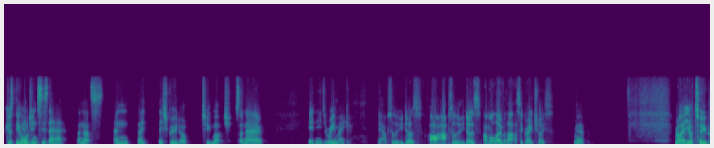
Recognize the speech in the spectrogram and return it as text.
Because the Yeah. audience is there and that's and they they screwed up too much. So now it needs a remake. It absolutely does. Oh, absolutely does. I'm all over that. That's a great choice. Yeah. Right, you're two.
